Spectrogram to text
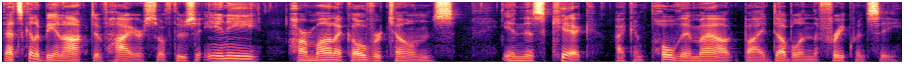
that's going to be an octave higher. So if there's any harmonic overtones in this kick, I can pull them out by doubling the frequency.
